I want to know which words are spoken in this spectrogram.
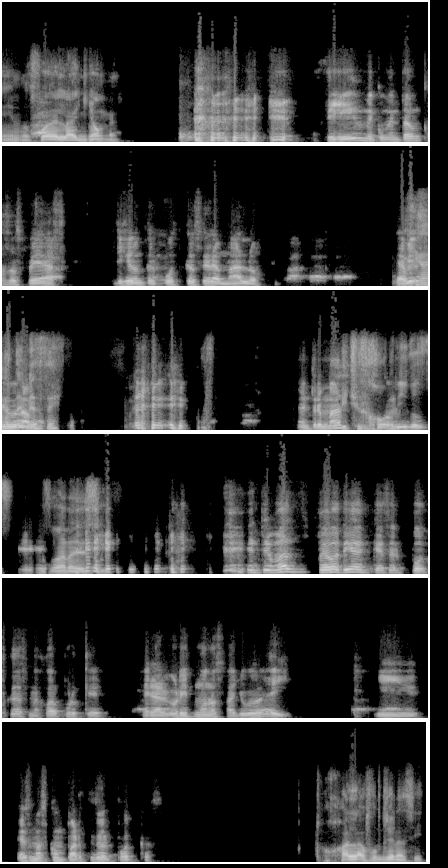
Y nos fue de la ñonga. sí, me comentaron cosas feas. Dijeron que el podcast era malo. Que había sido Imagínate una... en este, Entre más pinches jodidos, que- nos van a decir. entre más feo digan que es el podcast, mejor porque el algoritmo nos ayuda y, y es más compartido el podcast. Ojalá funcione así.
